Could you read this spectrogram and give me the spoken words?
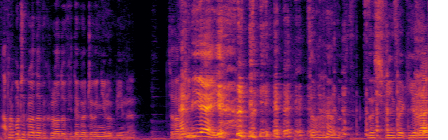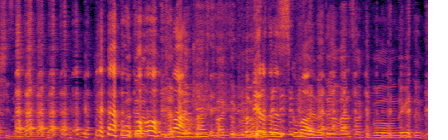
A propos czekoladowych lodów i tego, czego nie lubimy. Co wam się... NBA! Co wam... Co za świństwo, jaki rasizm. O, Na tylu, na tylu fuck. warstwach to było... Dopiero teraz skumałem. Na tylu warstwach to było negatywne.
